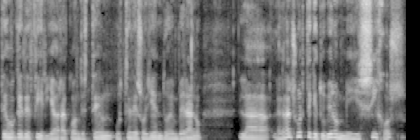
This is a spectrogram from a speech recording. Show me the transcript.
tengo que decir, y ahora cuando estén ustedes oyendo en verano, la, gran suerte que tuvieron mis hijos,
